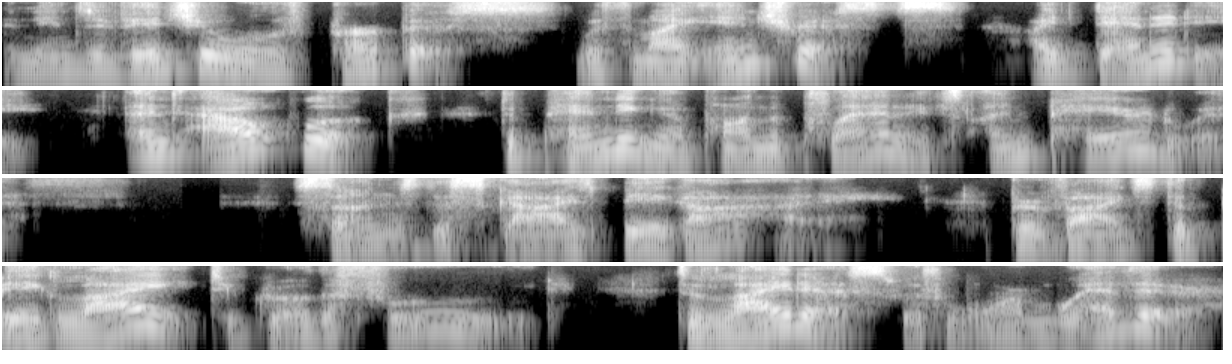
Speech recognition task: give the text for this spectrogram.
an individual of purpose with my interests, identity, and outlook, depending upon the planets I'm paired with. Sun's the sky's big eye, provides the big light to grow the food, to light us with warm weather,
